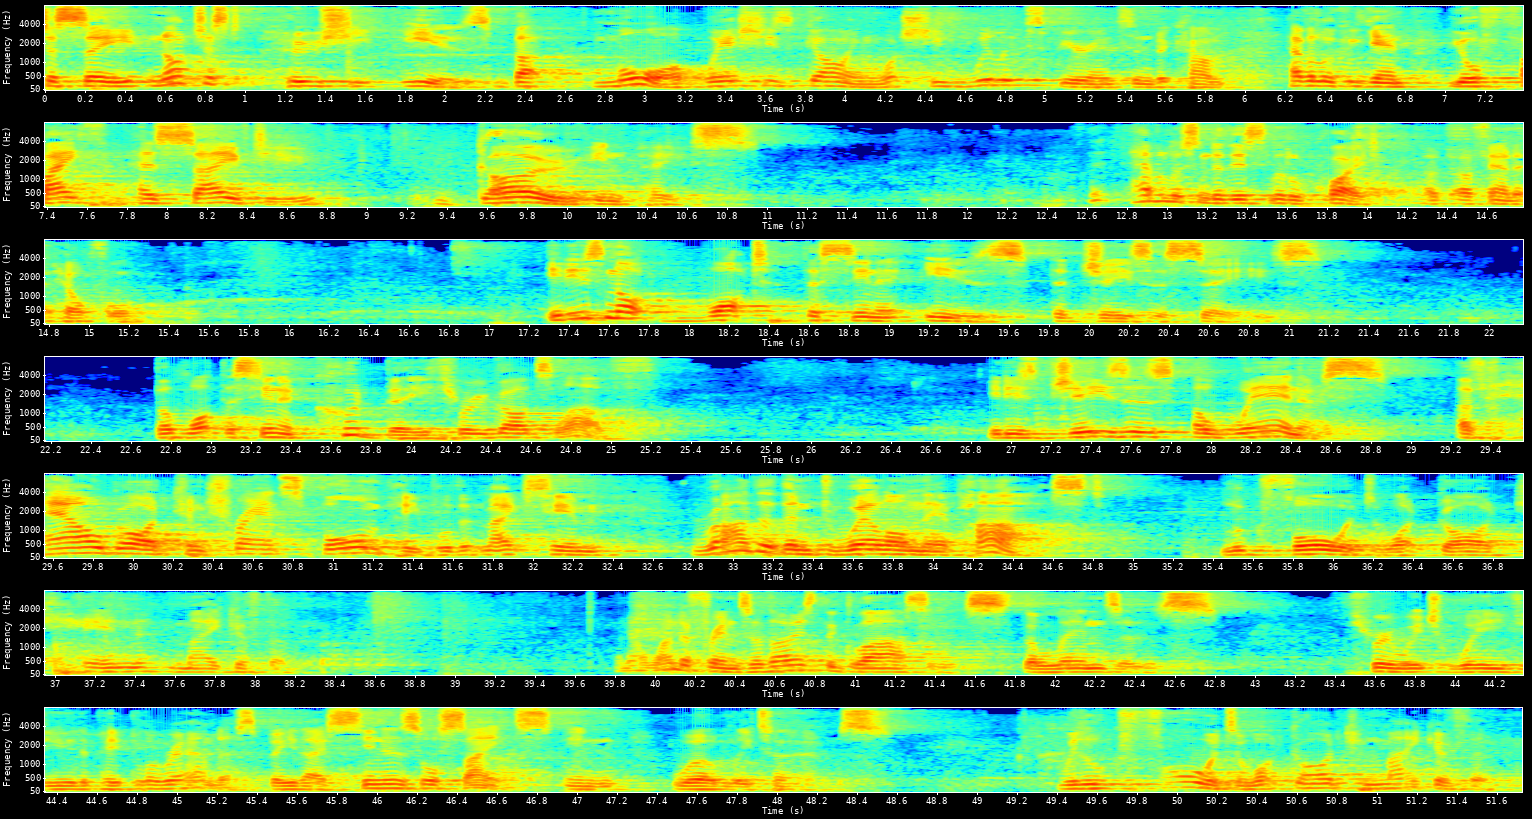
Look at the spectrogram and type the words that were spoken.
to see not just who she is, but more where she's going, what she will experience and become. Have a look again. Your faith has saved you. Go in peace. Have a listen to this little quote. I, found it helpful. It is not what the sinner is that Jesus sees, but what the sinner could be through God's love. It is Jesus' awareness of how God can transform people that makes him, rather than dwell on their past, look forward to what God can make of them. And I wonder, friends, are those the glasses, the lenses through which we view the people around us, be they sinners or saints in worldly terms? We look forward to what God can make of them.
